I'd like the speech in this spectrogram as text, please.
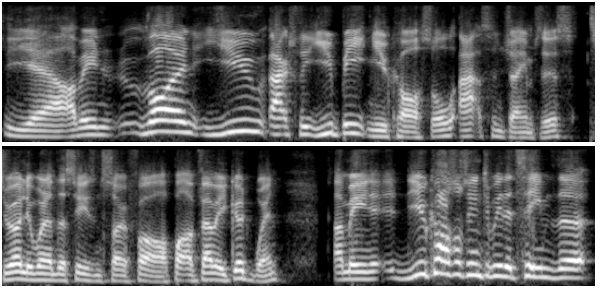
Yeah, I mean, Ryan, you actually you beat Newcastle at St James's. It's your only win of the season so far, but a very good win. I mean, Newcastle seem to be the team that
